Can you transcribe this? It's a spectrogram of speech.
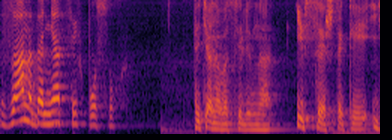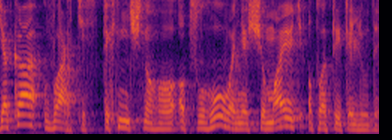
за надання цих послуг. Тетяна Васильівна, і все ж таки, яка вартість технічного обслуговування, що мають оплатити люди?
